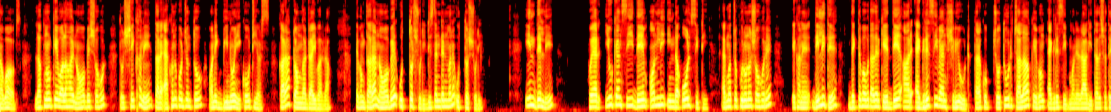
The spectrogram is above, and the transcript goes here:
nawabs লখনৌকে বলা হয় নবাবের শহর, তো সেখানে তারা এখনও পর্যন্ত অনেক বিনয়ী কোটিয়ার্স কারা? টঙ্গা ড্রাইভাররা এবং তারা নবাবের উত্তরসূরি ডিসেন্ডেন্ট মানে উত্তরসূরি। In Delhi where you can see them only in the old city একমাত্র পুরনো শহরে এখানে দিল্লিতে দেখতে পাবো তাদেরকে দে আর অ্যাগ্রেসিভ অ্যান্ড শ্রিউড। তারা খুব চতুর, চালাক এবং অ্যাগ্রেসিভ মানে রাগি। তাদের সাথে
